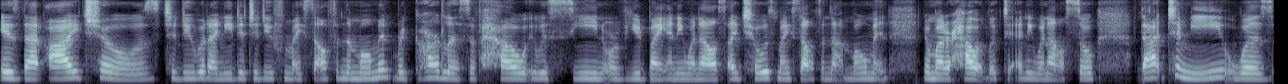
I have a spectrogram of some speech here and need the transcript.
is that I chose to do what I needed to do for myself in the moment, regardless of how it was seen or viewed by anyone else. I chose myself in that moment, no matter how it looked to anyone else. So that to me was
